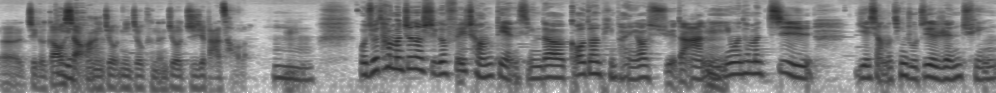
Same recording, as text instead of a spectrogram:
呃这个高效，你就你就可能就直接拔草了。嗯，我觉得他们真的是一个非常典型的高端品牌要学的案例，因为他们既也想得清楚自己的人群，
